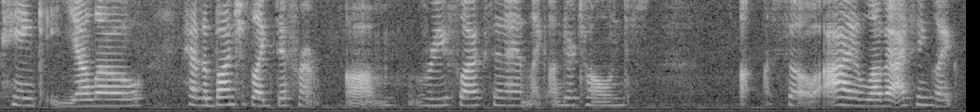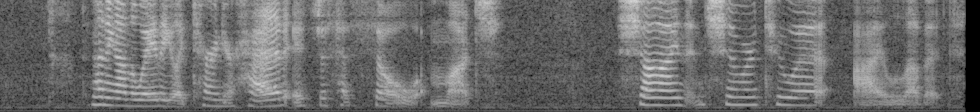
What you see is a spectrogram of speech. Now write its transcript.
pink, yellow. Has a bunch of like different um, reflex in it and like undertones. Uh, so I love it. I think like depending on the way that you like turn your head, it just has so much shine and shimmer to it. I love it.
